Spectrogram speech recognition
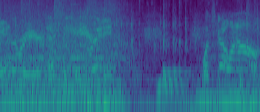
In the rear. Ready. What's going on?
